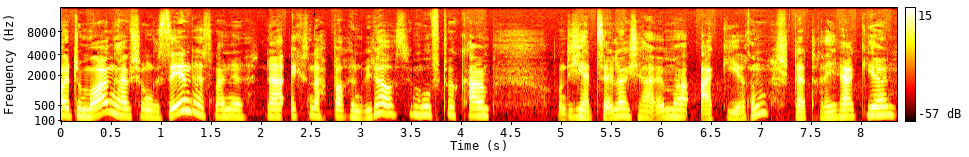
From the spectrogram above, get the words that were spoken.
Heute Morgen habe ich schon gesehen, dass meine Ex-Nachbarin wieder aus dem Hoftor kam. Und ich erzähle euch ja immer, agieren statt reagieren.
